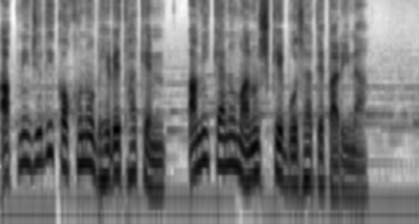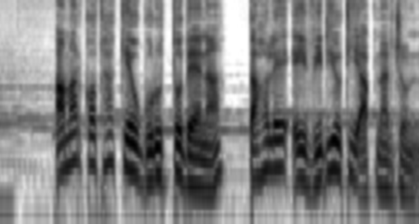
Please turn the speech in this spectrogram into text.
আপনি যদি কখনো ভেবে থাকেন, আমি কেন মানুষকে বোঝাতে পারি না? আমার কথা কেউ গুরুত্ব দেয় না, তাহলে এই ভিডিওটি আপনার জন্য।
